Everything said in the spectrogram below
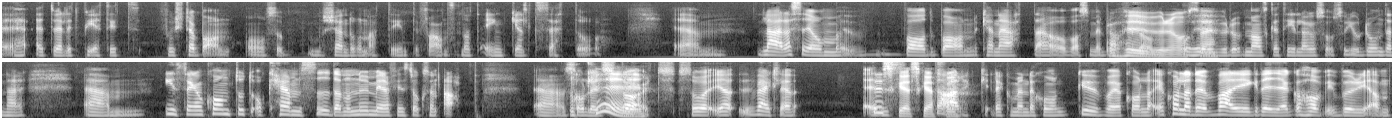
uh, ett väldigt petigt första barn och så kände hon att det inte fanns något enkelt sätt att um, lära sig om vad barn kan äta och vad som är bra och för dem. Och, och hur man ska tillaga och så. Så gjorde hon den här um, Instagram-kontot och hemsidan och numera finns det också en app. Uh, Solid okay. Starts. Så jag verkligen en stark rekommendation. Gud vad jag kollade. Jag kollade varje grej jag gav i början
